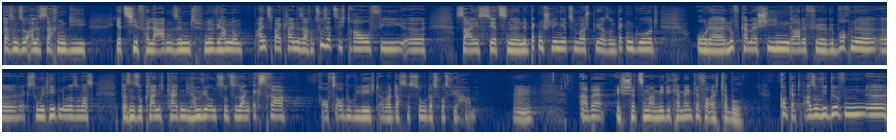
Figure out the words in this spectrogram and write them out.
Das sind so alles Sachen, die jetzt hier verladen sind. Ne, wir haben noch ein, zwei kleine Sachen zusätzlich drauf, wie äh, sei es jetzt eine, eine Beckenschlinge zum Beispiel, also ein Beckengurt oder Luftkammerschienen, gerade für gebrochene äh, Extremitäten oder sowas. Das sind so Kleinigkeiten, die haben wir uns sozusagen extra aufs Auto gelegt, aber das ist so das, was wir haben. Mhm. Aber ich schätze mal, Medikamente für euch tabu. Komplett. Also wir dürfen äh,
